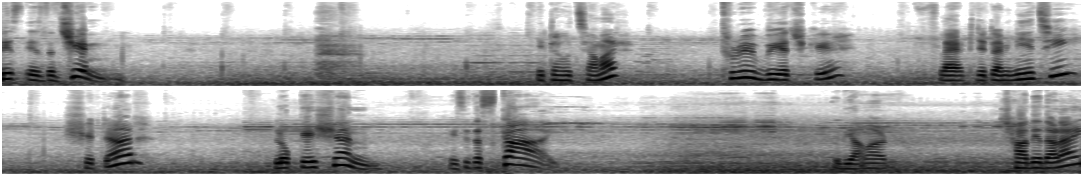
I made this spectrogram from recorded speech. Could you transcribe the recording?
this is the gym এটা হচ্ছে আমার থ্রি বিএচকে ফ্ল্যাট যেটা আমি নিয়েছি, সেটার location is is the sky যদি আমার ছাদে দাঁড়াই,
